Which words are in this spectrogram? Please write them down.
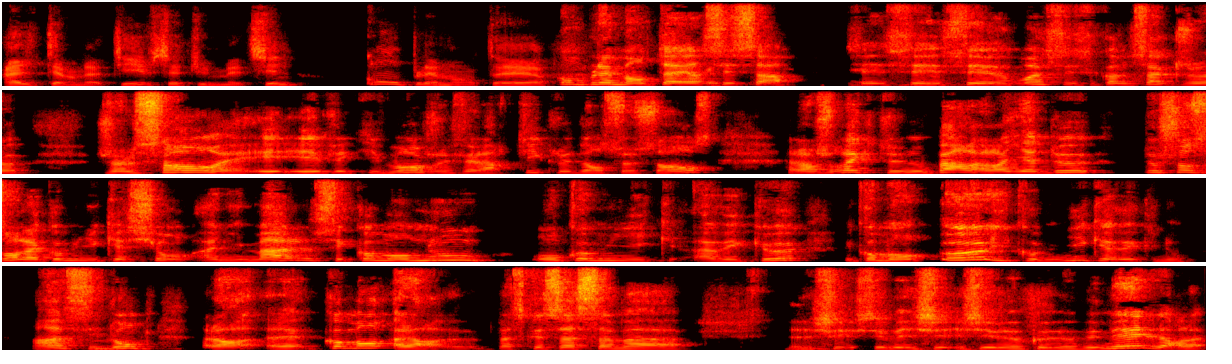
alternative, c'est une médecine complémentaire. Complémentaire, c'est ça. C'est, moi, c'est comme ça que je, je le sens et, effectivement, j'ai fait l'article dans ce sens. Alors, je voudrais que tu nous parles. Alors, il y a deux, deux choses dans la communication animale. C'est comment nous, on communique avec eux et comment eux, ils communiquent avec nous. Hein, c'est mm. donc, alors, euh, comment, alors, parce que ça, ça m'a, j'ai aimé. Alors,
